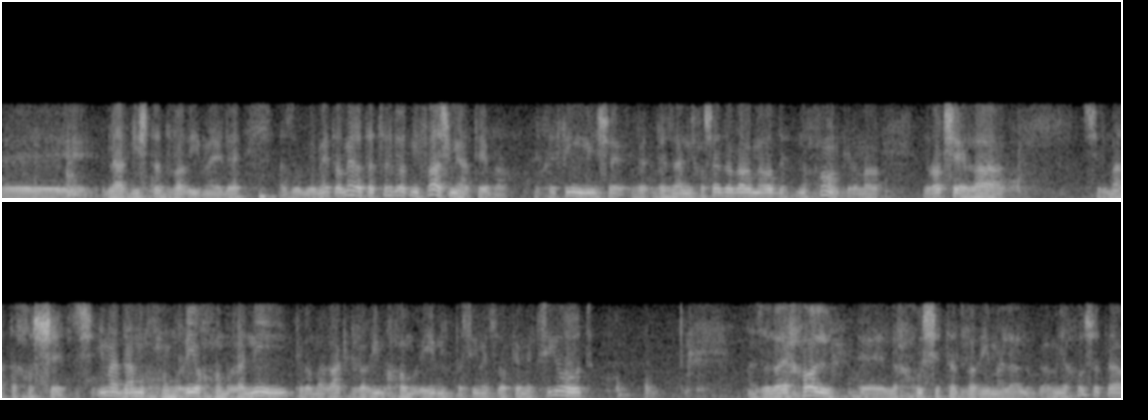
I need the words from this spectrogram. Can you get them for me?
אה, להרגיש את הדברים האלה. אז הוא באמת אומר, אתה צריך להיות נפרש מהטבע. ש... וזה, אני חושב, דבר מאוד נכון. כלומר, זו רק שאלה של מה אתה חושב. שאם האדם הוא חומרי או חומרני, כלומר רק דברים חומריים נתפסים אצלו כמציאות, אז הוא לא יכול אה, לחוש את הדברים הללו. גם יחוש אותם,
